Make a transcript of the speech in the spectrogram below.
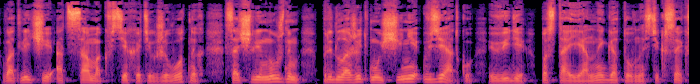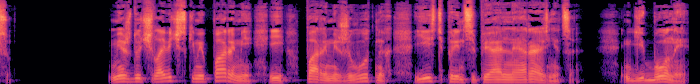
в отличие от самок всех этих животных, сочли нужным предложить мужчине взятку в виде постоянной готовности к сексу? Между человеческими парами и парами животных есть принципиальная разница. Гиббоны,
